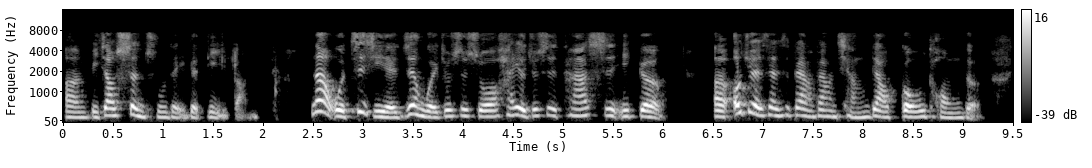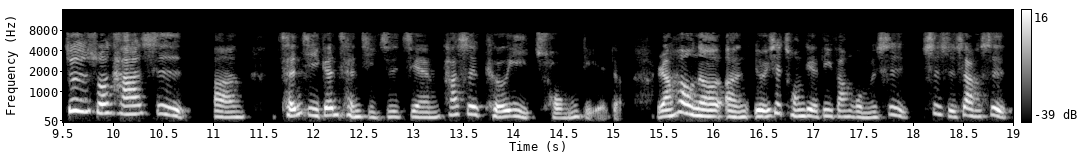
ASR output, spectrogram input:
嗯、比较胜出的一个地方。那我自己也认为就是说，还有就是它是一个呃 OGSM 是非常非常强调沟通的，就是说它是。嗯，层级跟层级之间它是可以重叠的。然后呢，嗯，有一些重叠的地方，我们是事实上是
